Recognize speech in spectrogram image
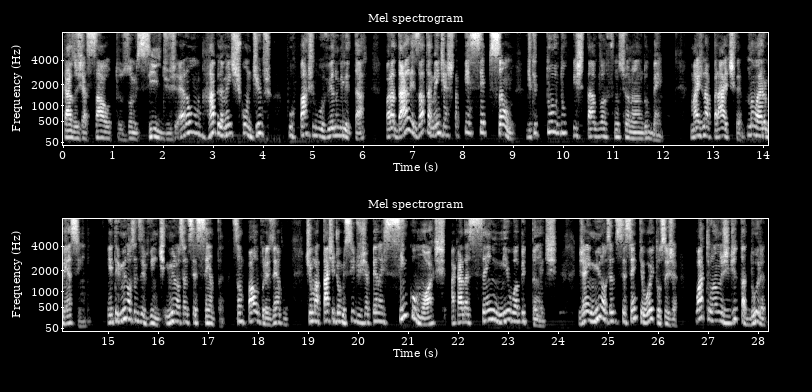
casos de assaltos, homicídios eram rapidamente escondidos por parte do governo militar para dar exatamente esta percepção de que tudo estava funcionando bem. Mas na prática não era bem assim. Entre 1920 e 1960, São Paulo, por exemplo, tinha uma taxa de homicídios de apenas 5 mortes a cada 100 mil habitantes. Já em 1968, ou seja, quatro anos de ditadura,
